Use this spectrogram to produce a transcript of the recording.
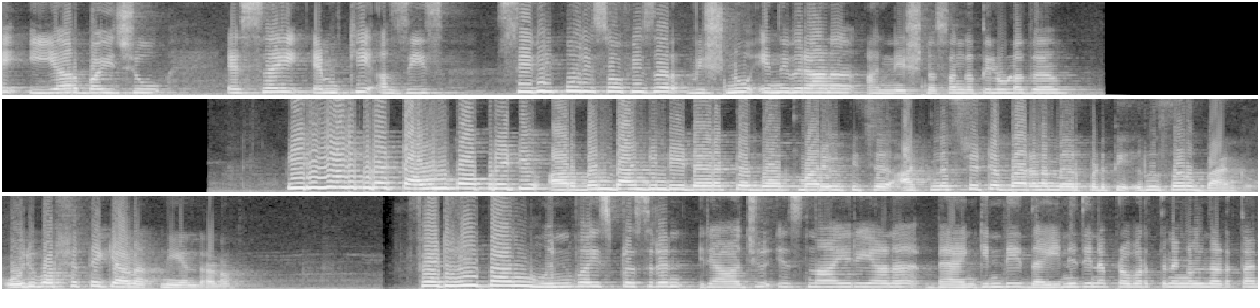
I E R Baiju S I M K Azeez civil police officer Vishnu എന്നിവരാണ് അന്വേഷണ സംഘത്തിലുള്ളത്. ഇരിങ്ങാലക്കുട ടൗൺ കോപ്പറേറ്റീവ് അർബൻ ബാങ്കിന്റെ ഡയറക്ടർ ബോർഡ് മരവിപ്പിച്ച് അഡ്മിനിസ്ട്രേറ്റീവ് ഭരണം ഏർപ്പെടുത്തി റിസർവ് ബാങ്ക് ഒരു വർഷത്തേക്കാണ് നിയന്ത്രണം. ഫെഡറൽ ബാങ്ക് മുൻ വൈസ് പ്രസിഡന്റ് രാജു എസ് നായരെയാണ് ബാങ്കിന്റെ ദൈനംദിന പ്രവർത്തനങ്ങൾ നടത്താൻ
